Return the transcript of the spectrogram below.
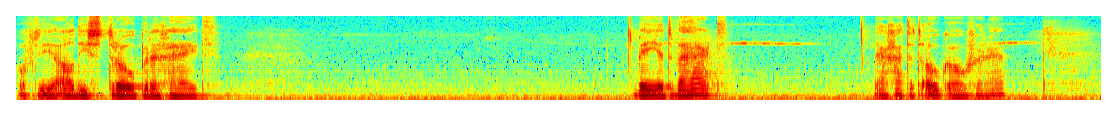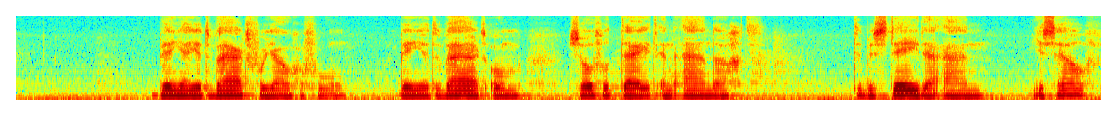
of die, al die stroperigheid. Ben je het waard? Daar gaat het ook over, hè? Ben jij het waard voor jouw gevoel? Ben je het waard om zoveel tijd en aandacht te besteden aan jezelf?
